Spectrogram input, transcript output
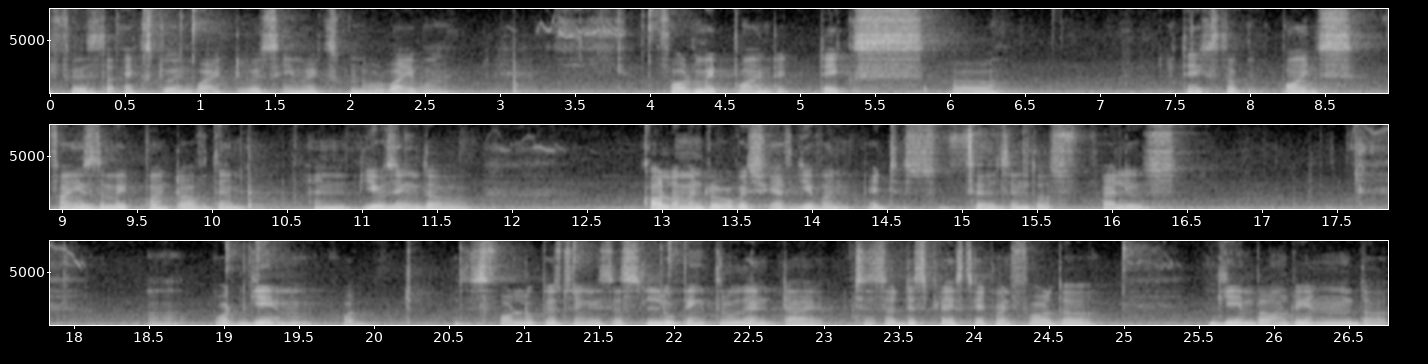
fills the x2 and y2 the same x1 or y1 for midpoint it takes uh, it takes the points finds the midpoint of them and using the column and row which we have given it just fills in those values. Uh, what game what this for loop is doing is just looping through the entire just a display statement for the game boundary and the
